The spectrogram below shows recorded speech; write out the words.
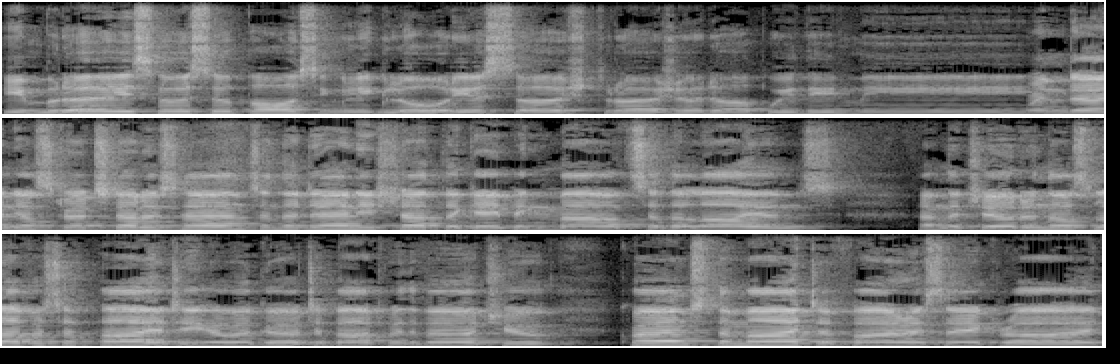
Embrace her surpassingly glorious sash treasured up within me. When Daniel stretched out his hands, and the den he shut the gaping mouths of the lions, and the children, those lovers of piety who were girt about with virtue, quenched the might of fire as they cried,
